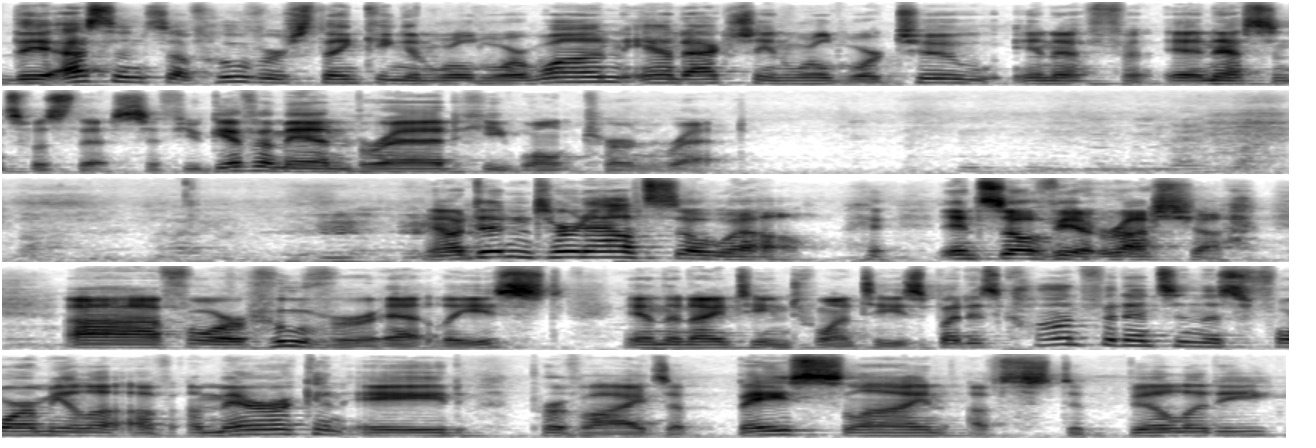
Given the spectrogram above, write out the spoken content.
the essence of Hoover's thinking in World War I and actually in World War II, in, in essence, was this if you give a man bread, he won't turn red. Now, it didn't turn out so well in Soviet Russia, uh, for Hoover at least, in the 1920s, but his confidence in this formula of American aid provides a baseline of stability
